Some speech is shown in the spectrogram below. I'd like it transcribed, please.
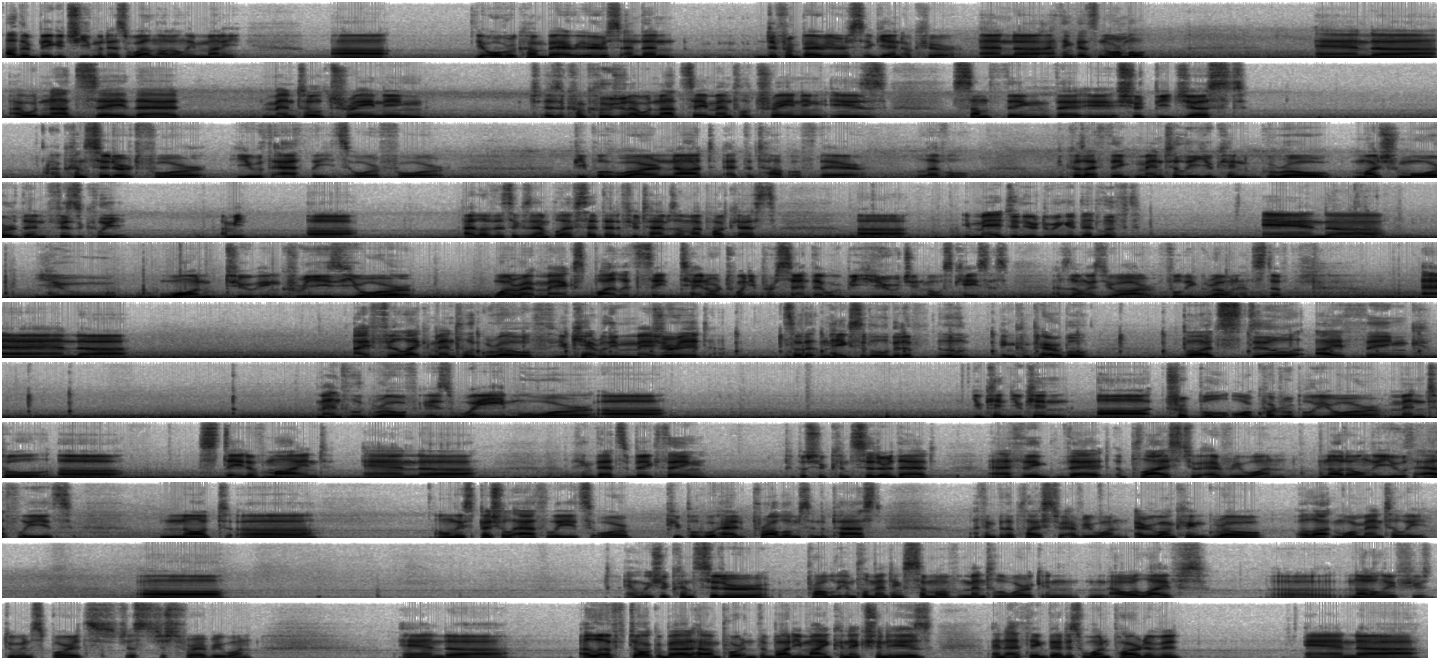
other big achievement as well, not only money. Uh, you overcome barriers, and then different barriers again occur, and uh, I think that's normal. And uh, I would not say that mental training, as a conclusion, I would not say mental training is something that it should be just uh, considered for youth athletes or for people who are not at the top of their level because I think mentally you can grow much more than physically. I mean, uh, I love this example. I've said that a few times on my podcast. Uh, imagine you're doing a deadlift and uh, you want to increase your one rep max by let's say 10 or 20 percent that would be huge in most cases as long as you are fully grown and stuff and uh, i feel like mental growth you can't really measure it so that makes it a little bit of a little incomparable but still i think mental growth is way more uh, you can you can uh, triple or quadruple your mental uh, state of mind, and uh, I think that's a big thing. People should consider that, and I think that applies to everyone, not only youth athletes, not uh, only special athletes or people who had problems in the past. I think that applies to everyone. Everyone can grow a lot more mentally. Uh, and we should consider probably implementing some of mental work in, in our lives uh, not only if you're doing sports, just just for everyone. And uh, I love to talk about how important the body mind connection is, and I think that is one part of it. And uh,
